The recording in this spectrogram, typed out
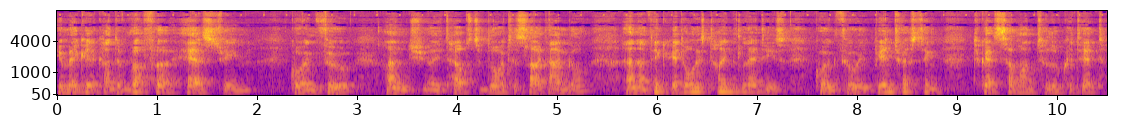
you make it a kind of rougher airstream going through and it helps to blow it at a slight angle and I think you get all these tiny little eddies going through. It'd be interesting to get someone to look at it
